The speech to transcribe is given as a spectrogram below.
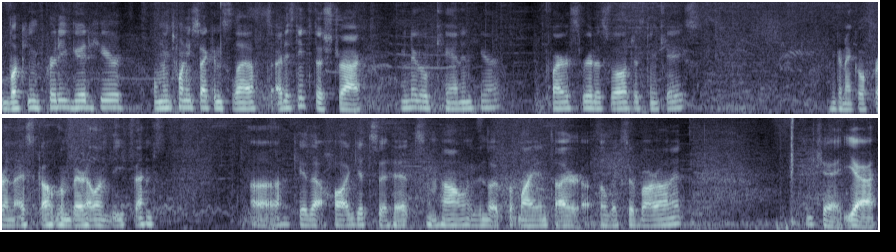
looking pretty good here. Only 20 seconds left. I just need to distract. I'm gonna go Cannon here. Fire Spirit as well, just in case. I'm gonna go for a nice Goblin Barrel on defense. Uh, okay, that Hog gets a hit somehow, even though I put my entire Elixir bar on it. Okay, yeah.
